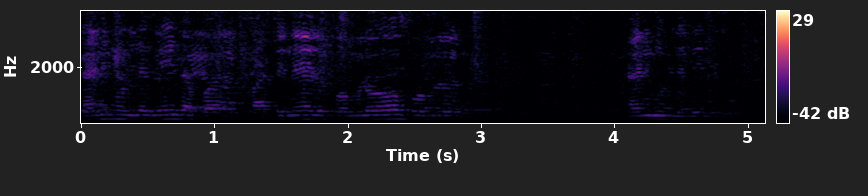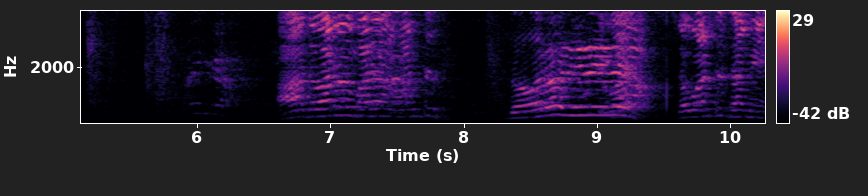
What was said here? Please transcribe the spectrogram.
கனிமுள்ள வீத பத்து நேரு பொங்கலோ பொங்கலோ கனிமுள்ள வீத ஆ தோரம் அந்த தோரம் இந்த வந்துட்டு சாமி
